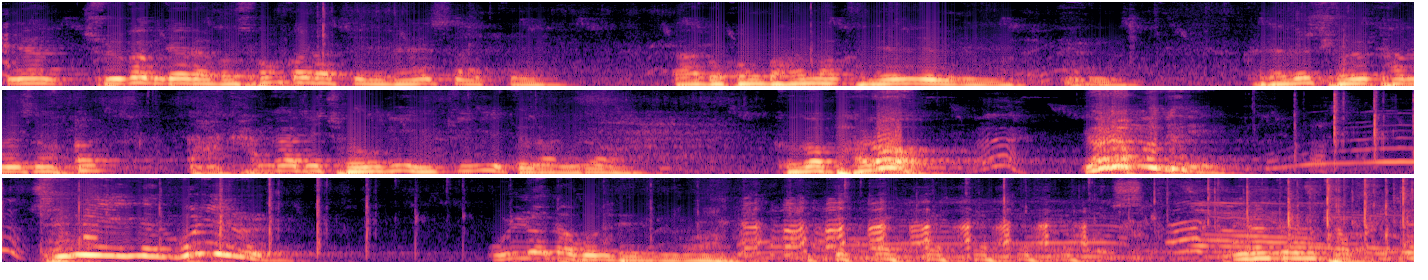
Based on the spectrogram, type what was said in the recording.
그냥 줄감대라고 손가락질이나 했었고 나도 공부할 만큼 했는데 그래도 줄 타면서 딱 한 가지 좋은 게 있긴 있더라고요. 그거 바로 여러분들이 주위에 있는 무리를 올려다보면 되는 거. 이럴 때는 바쁘게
